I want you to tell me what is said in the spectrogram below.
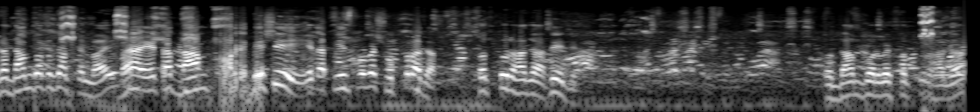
এটার দাম কত যাচ্ছেন ভাই? ভাই এটার দাম তো অনেক বেশি। এটা পিস পড়বে সত্তর হাজার। সত্তর হাজার? জি জি। তো দাম পড়বে সত্তর হাজার।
